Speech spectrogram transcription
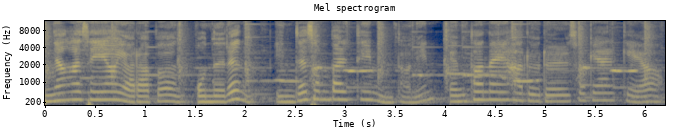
안녕하세요 여러분. 오늘은 인재선발팀 인턴인 멘턴의 하루를 소개할게요.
